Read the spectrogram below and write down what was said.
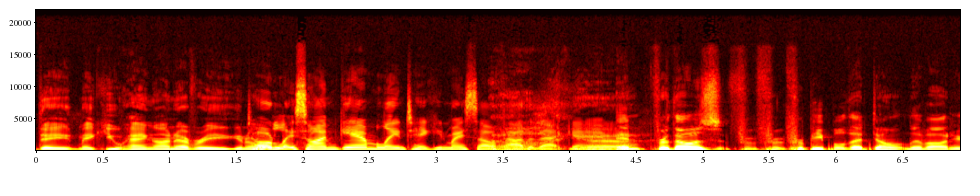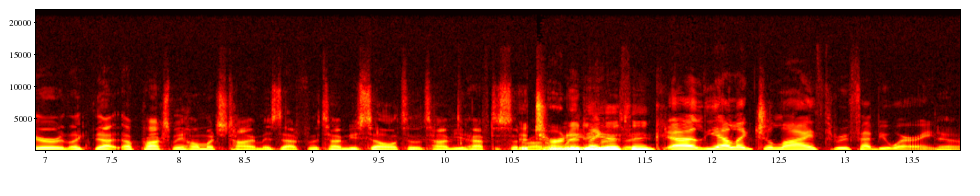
they make you hang on every. You know. Totally. So I'm gambling, taking myself out of that game. yeah. And for those for, for, for people that don't live out here, like that, approximately how much time is that from the time you sell it to the time you have to sit around and Eternity, for I it think. Uh, yeah, like July through February. Yeah,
